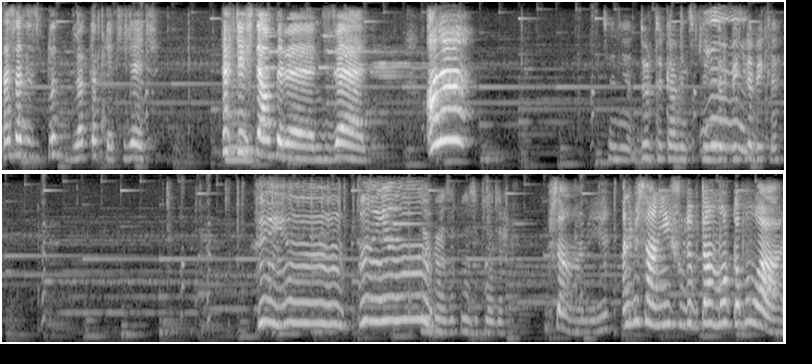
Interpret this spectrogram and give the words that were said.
Ben sadece zıpla blok yok geçecek. Heh Hmm. geçti aferin. Güzel. Ana! Sen ya. Dur tekrar ben zıplayayım. Dur bekle bekle. Tekrar zıpla zıpla dur. Bir saniye. Hani bir saniye şurada bir tane mor kapı var.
